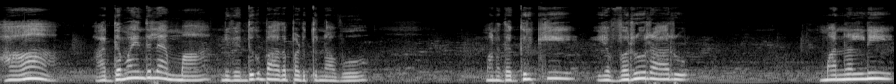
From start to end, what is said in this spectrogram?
హా అర్థమైందిలే అమ్మా నువ్వెందుకు బాధపడుతున్నావు? మన దగ్గరికి ఎవ్వరూ రారు. మనల్ని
